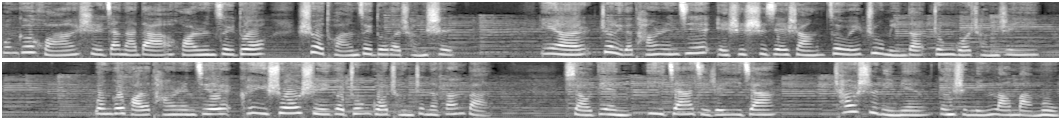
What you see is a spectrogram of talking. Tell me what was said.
温哥华是加拿大华人最多、社团最多的城市，因而这里的唐人街也是世界上最为著名的中国城之一。温哥华的唐人街可以说是一个中国城镇的翻版，小店一家挤着一家，超市里面更是琳琅满目，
